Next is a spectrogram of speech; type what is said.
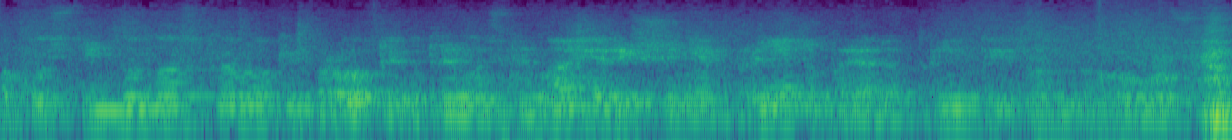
Опустіть, будь ласка, руки. Проти утримались немає. Рішення прийнято. Порядок прийнятий одноголосно.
